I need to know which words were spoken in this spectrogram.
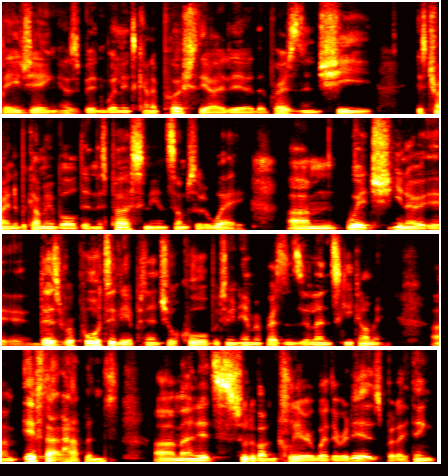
Beijing has been willing to kind of push the idea that President Xi is trying to become involved in this personally in some sort of way, um, which, you know, there's reportedly a potential call between him and President Zelensky coming. Um, if that happens, um, and it's sort of unclear whether it is, but I think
